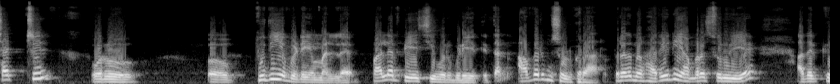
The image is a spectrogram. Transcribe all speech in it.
சற்று ஒரு புதிய விடயம் அல்ல. பல பேசிய ஒரு விடயத்தை தான் அவரும் சொல்கிறார். பிரதமர் ஹரிணி அமரசூரிய அதற்கு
